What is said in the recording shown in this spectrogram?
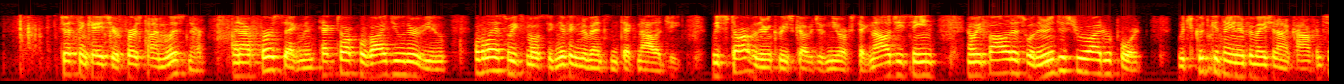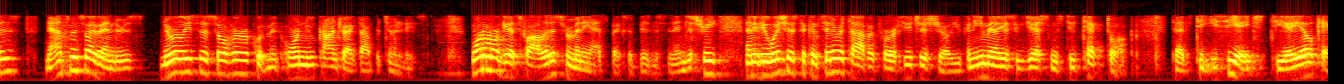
just in case you're a first time listener. In our first segment, Tech Talk provides you with a review of last week's most significant events in technology. We start with an increased coverage of New York's technology scene, and we follow this with an industry wide report which could contain information on conferences, announcements by vendors, new releases of software equipment, or new contract opportunities. One or more guests followed us for many aspects of business and industry, and if you wish us to consider a topic for a future show, you can email your suggestions to Tech Talk. That's T-E-C-H-T-A-L-K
